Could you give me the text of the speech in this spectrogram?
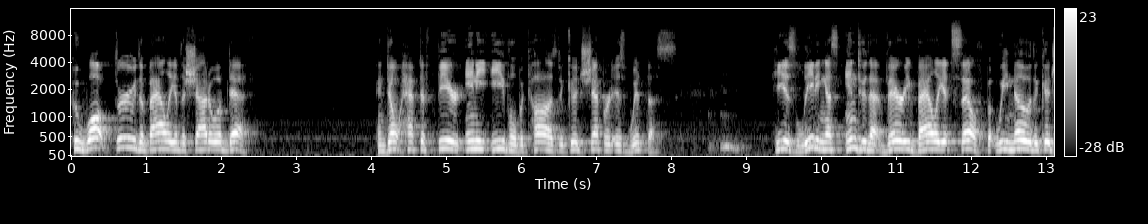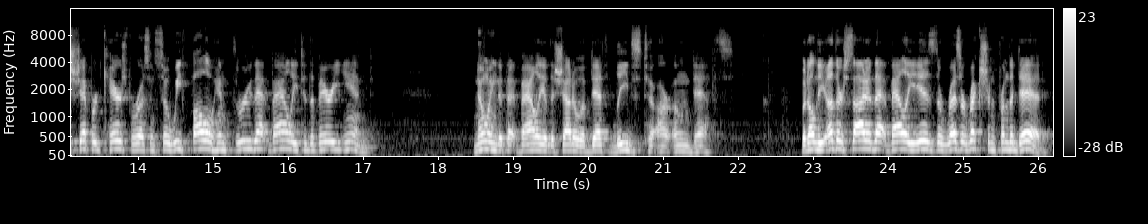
who walk through the valley of the shadow of death and don't have to fear any evil because the Good Shepherd is with us. He is leading us into that very valley itself, but we know the Good Shepherd cares for us, and so we follow him through that valley to the very end, knowing that that valley of the shadow of death leads to our own deaths. But on the other side of that valley is the resurrection from the dead.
